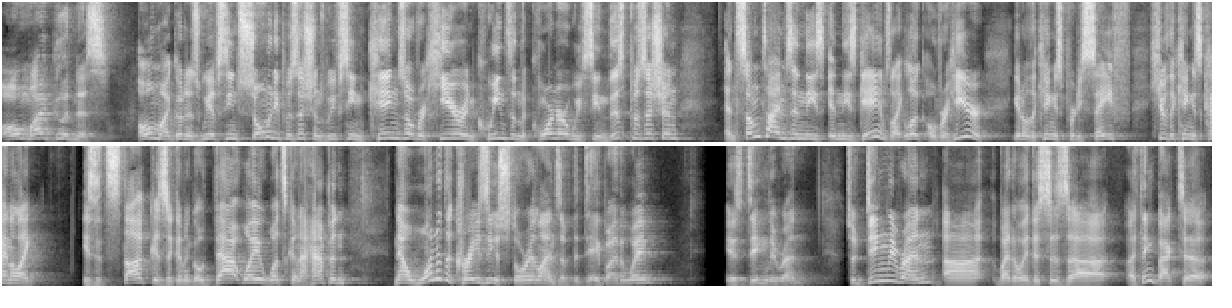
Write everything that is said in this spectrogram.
Oh my goodness. Oh my goodness, we have seen so many positions. We've seen kings over here and queens in the corner. We've seen this position. And sometimes in these in these games, like look, over here, you know, the king is pretty safe. Here the king is kind of like, is it stuck? Is it gonna go that way? What's gonna happen? Now, one of the craziest storylines of the day, by the way, is Ding Liren. So Ding Liren, uh, by the way, this is uh, I think back to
